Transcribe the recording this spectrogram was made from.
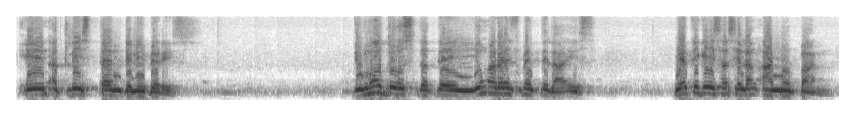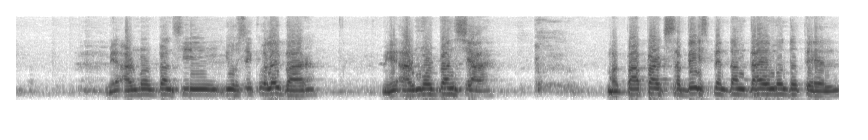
In at least 10 deliveries. modus that they, yung arrangement nila is, may tigisa silang armor ban. May armor ban si Yusek Olaybar, may armor ban siya, magpapark sa basement ng Diamond Hotel,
